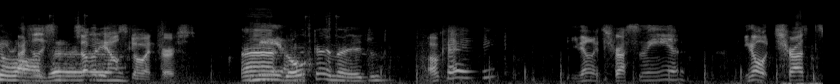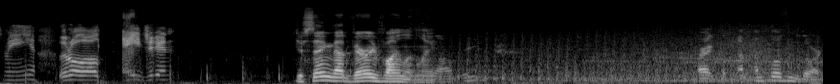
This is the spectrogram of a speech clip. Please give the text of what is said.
Kill Rob. Actually, somebody else go in first. Uh, Me. no, get in agent. Okay. You don't trust me? You don't trust me, little old agent? You're saying that very violently. All right, I'm, I'm closing the door.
